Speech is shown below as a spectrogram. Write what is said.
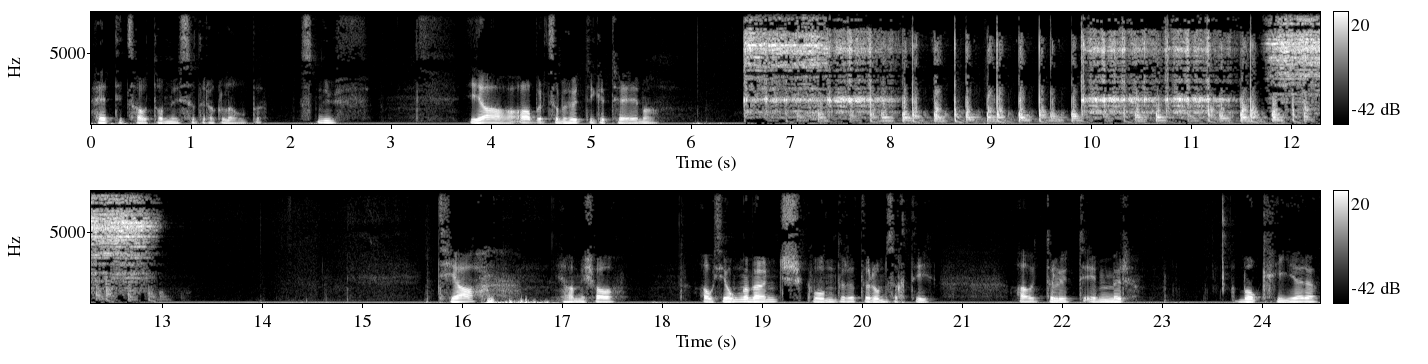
hätte jetzt halt auch müssen daran glauben. Snüff. Ja, aber zum heutigen Thema. Tja, ich habe mich schon als junger Mensch gewundert, warum sich die alten Leute immer blockieren,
